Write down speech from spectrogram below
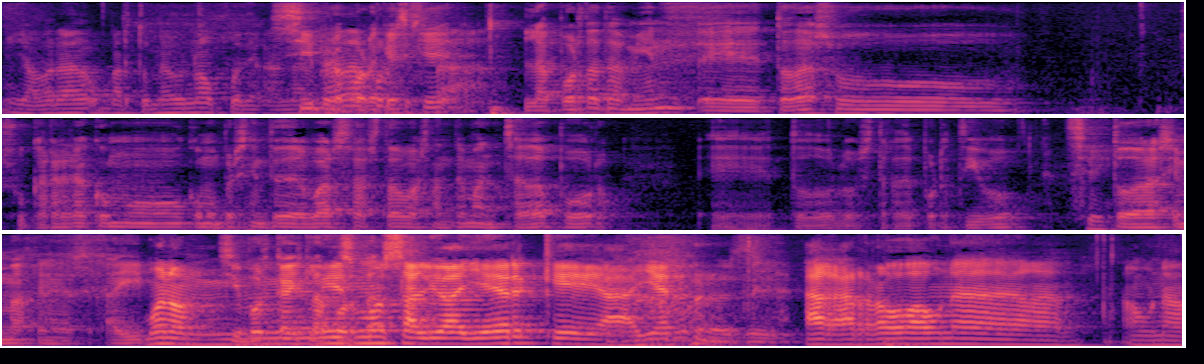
Y ahora Bartomeu no puede ganar. Sí, pero nada porque es que está- Laporta también, eh, toda su, su carrera como, como presidente del Barça ha estado bastante manchada por eh, todo lo extradeportivo, Sí. todas las imágenes. Ahí, Bueno, si buscáis mismo Laporta... salió ayer que ayer Bueno, sí. agarró a una, a una,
